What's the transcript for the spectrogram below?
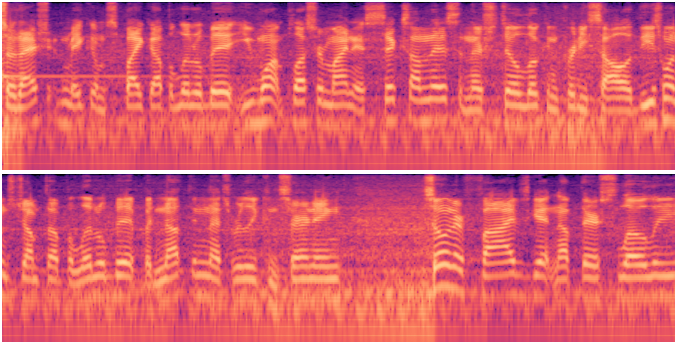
So that should make them spike up a little bit. You want plus or minus six on this and they're still looking pretty solid. These ones jumped up a little bit, but nothing that's really concerning. Cylinder five's getting up there slowly.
